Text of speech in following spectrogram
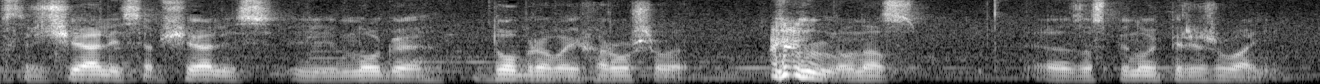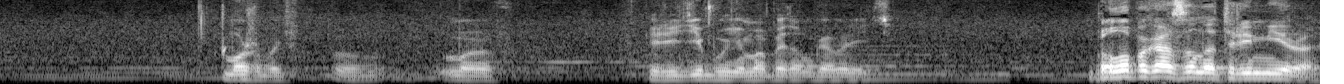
встречались, общались, и много доброго и хорошего у нас за спиной переживаний. Может быть, мы впереди будем об этом говорить. Было показано три мира.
